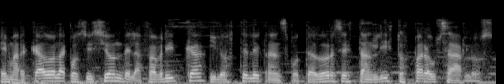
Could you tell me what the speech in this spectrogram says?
He marcado la posición de la fábrica y los teletransportadores están listos para usarlos.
